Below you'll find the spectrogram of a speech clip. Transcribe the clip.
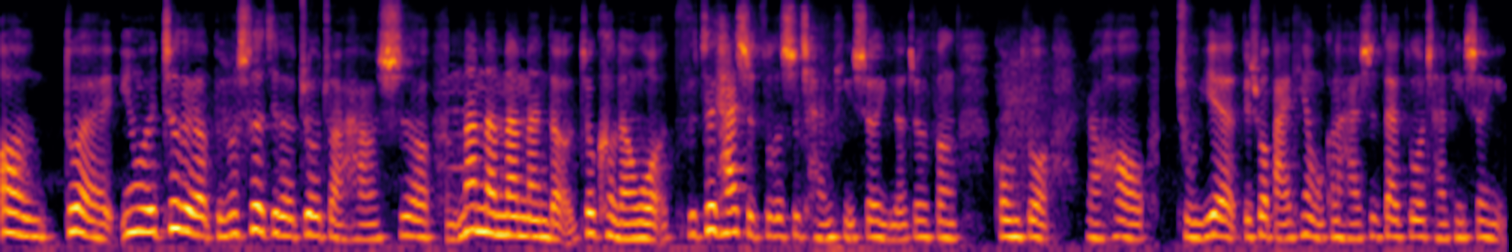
嗯，对，因为这个，比如说设计的这个转行是慢慢慢慢的，就可能我最最开始做的是产品摄影的这份工作，然后主业，比如说白天我可能还是在做产品摄影，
